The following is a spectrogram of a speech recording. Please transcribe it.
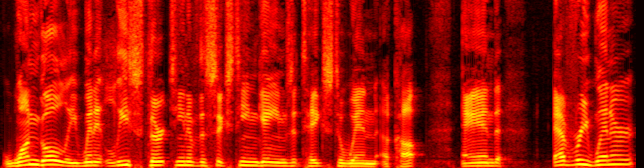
one goalie win at least 13 of the 16 games it takes to win a cup. And every winner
